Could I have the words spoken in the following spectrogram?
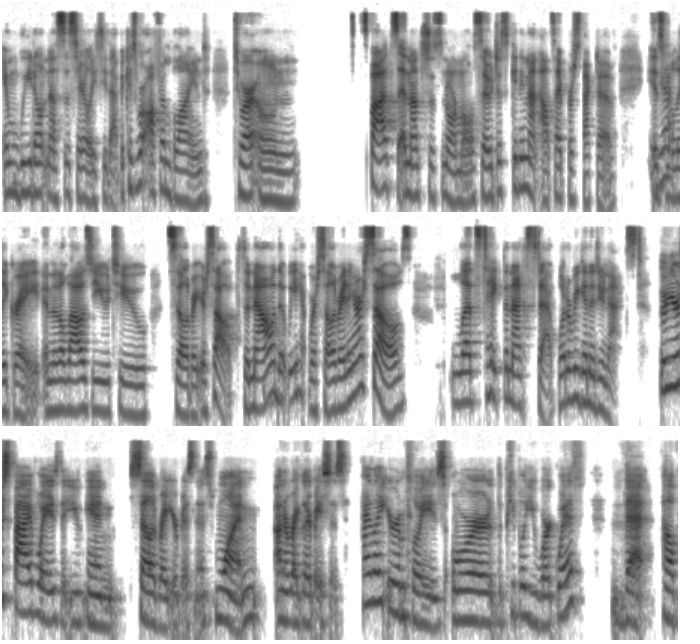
And we don't necessarily see that because we're often blind to our own spots, and that's just normal. So, just getting that outside perspective is yeah. really great. And it allows you to celebrate yourself. So, now that we, we're celebrating ourselves, let's take the next step. What are we going to do next? So here's five ways that you can celebrate your business. One, on a regular basis, highlight your employees or the people you work with that help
